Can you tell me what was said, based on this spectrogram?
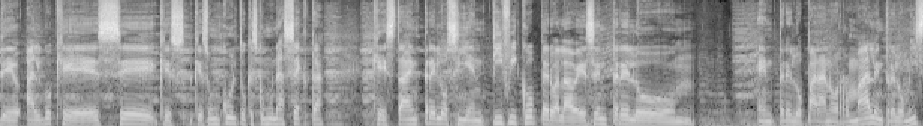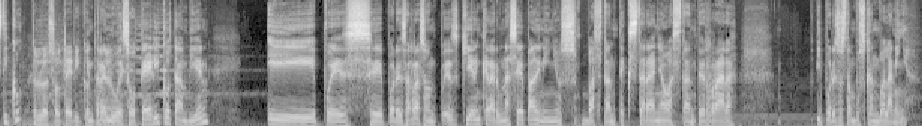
de algo que es, eh, que es, que es un culto, que es como una secta que está entre lo científico, pero a la vez entre lo entre lo paranormal, entre lo místico, Entre lo esotérico. entre también. lo esotérico también. Y pues eh, por esa razón pues quieren crear una cepa de niños bastante extraña, bastante rara. Y por eso están buscando a la niña.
